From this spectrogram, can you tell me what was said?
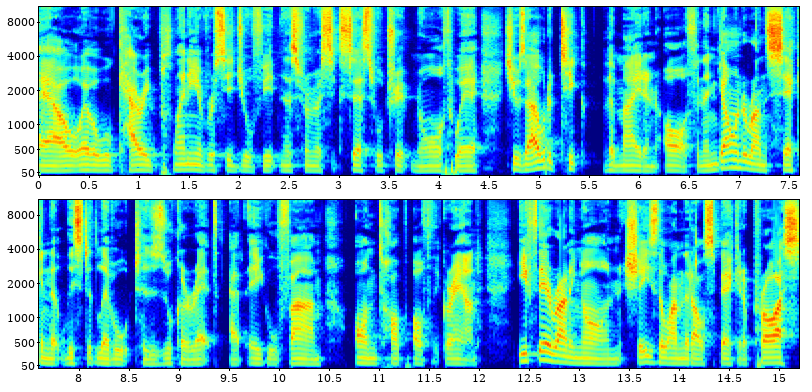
However, will carry plenty of residual fitness from a successful trip north where she was able to tick the maiden off and then go on to run second at listed level to Zuckerette at Eagle Farm on top of the ground. If they're running on, she's the one that I'll spec at a price.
